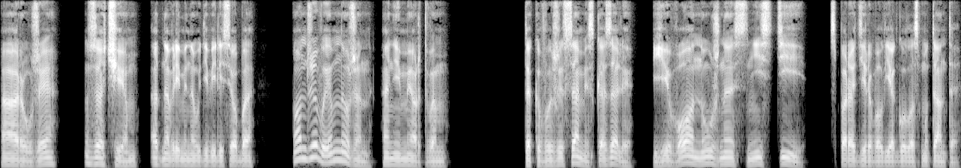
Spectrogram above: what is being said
«А оружие? Зачем?» — одновременно удивились оба. Он живым нужен, а не мертвым. «Так вы же сами сказали, его нужно снести», — спародировал я голос мутанта.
